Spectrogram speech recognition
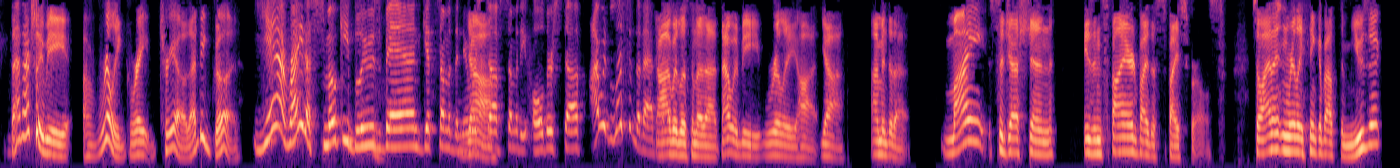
That'd actually be a really great trio. That'd be good. yeah, right. A smoky blues hmm. band, get some of the newer Yeah. stuff, some of the older stuff. I would listen to that. I would listen to that. That would be really hot. Yeah. I'm into that. My suggestion is inspired by the Spice Girls. So I didn't really think about the music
